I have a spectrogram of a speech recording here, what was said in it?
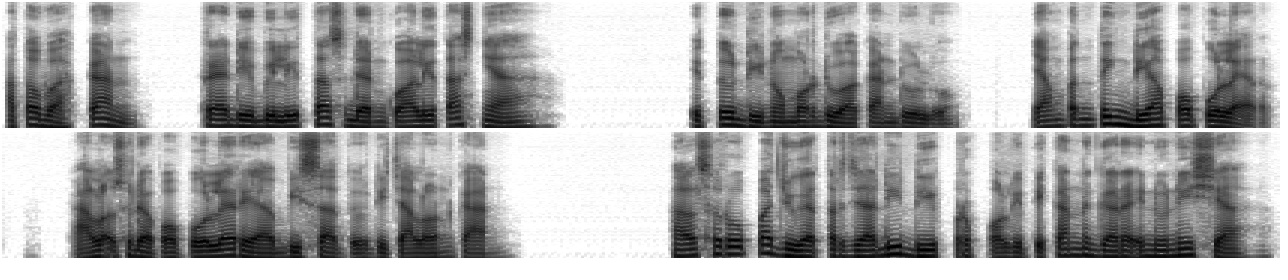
Atau bahkan kredibilitas dan kualitasnya itu dinomor duakan dulu. Yang penting dia populer. Kalau sudah populer ya bisa tuh dicalonkan. Hal serupa juga terjadi di perpolitikan negara Indonesia.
